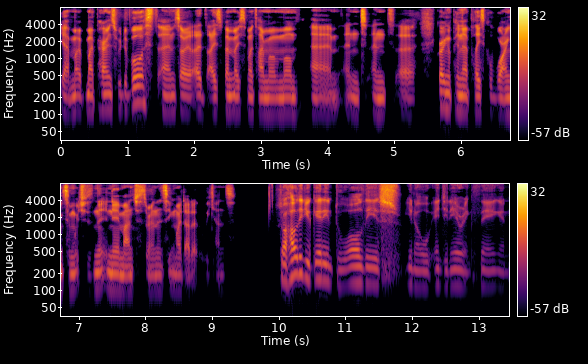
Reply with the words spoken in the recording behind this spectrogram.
yeah, my, my parents were divorced, and so I, I spent most of my time with my mum, um, and and uh, growing up in a place called Warrington, which is near Manchester, and then seeing my dad at the weekends. So how did you get into all this, you know, engineering thing and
